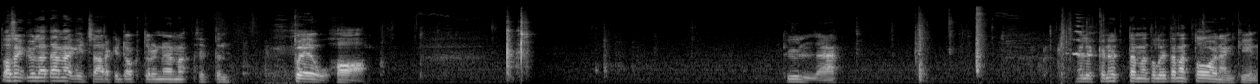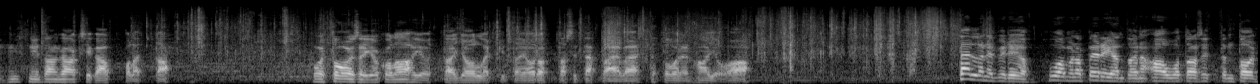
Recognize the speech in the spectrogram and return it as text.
Tosin kyllä tämäkin Charge Doctori nämä sitten peuhaa. Kyllä. Eli nyt tämä tuli tämä toinenkin. Nyt niitä on kaksi kappaletta. Voi toisen joko lahjoittaa jollekin tai odottaa sitä päivää, että toinen hajoaa. Tällainen video. Huomenna perjantaina auotaan sitten toi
